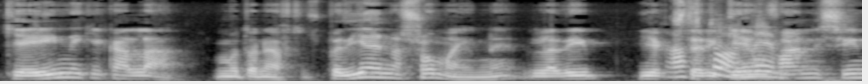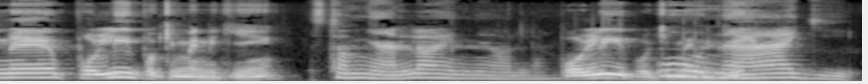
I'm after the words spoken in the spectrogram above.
και είναι και καλά με τον εαυτό τους. Παιδιά, ένα σώμα είναι. Δηλαδή, η εξωτερική Αυτό, ναι. εμφάνιση είναι πολύ υποκειμενική. Στο μυαλό είναι όλα. Πολύ υποκειμενική. Ουνάγκι.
